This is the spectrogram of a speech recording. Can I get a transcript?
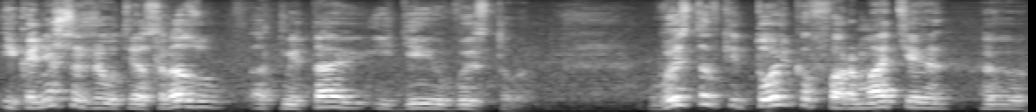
И, конечно же, вот я сразу отметаю идею выставок. Выставки только в формате э,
